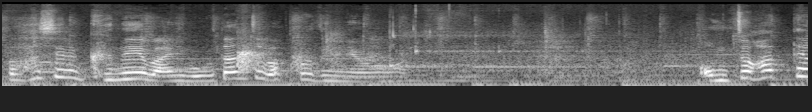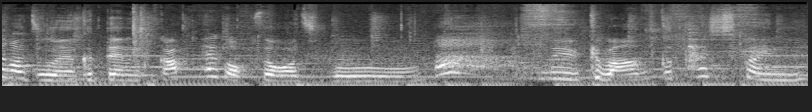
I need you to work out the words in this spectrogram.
저 사실은 그네 많이 못 앉아봤거든요 엄청 핫해가지고 그냥 그때는 카페가 없어가지고 근데 이렇게 마음껏 탈 수가 있네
